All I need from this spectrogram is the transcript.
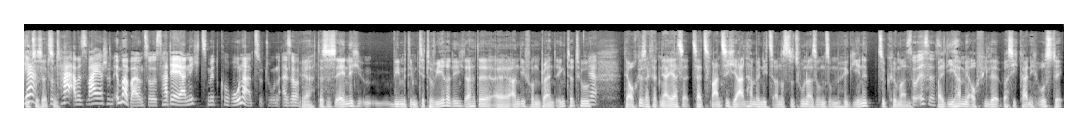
ja, umzusetzen. total. Aber es war ja schon immer bei uns so. Es hat ja, ja nichts mit Corona zu tun. Also Ja, das ist ähnlich wie mit dem Tätowierer, den ich da hatte, äh, Andy von Brand Ink Tattoo, Ja. der auch gesagt hat, naja, seit, seit 20 Jahren haben wir nichts anderes zu tun, als uns um Hygiene zu kümmern. So ist es. Weil die haben ja auch viele, was ich gar nicht wusste,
